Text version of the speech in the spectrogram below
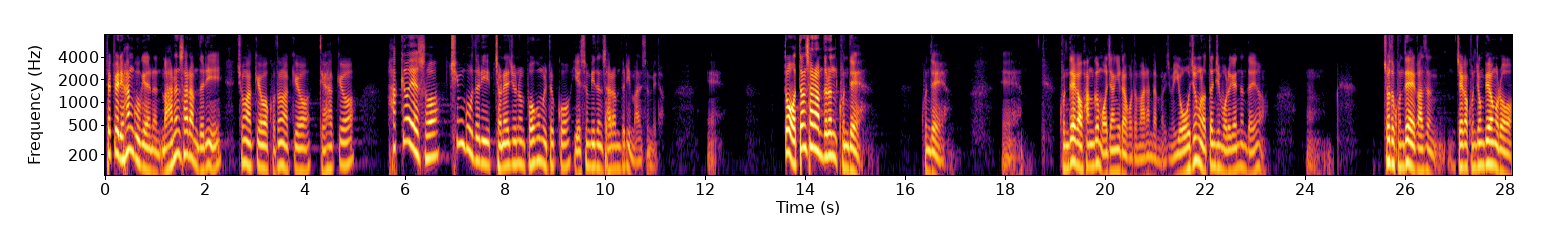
특별히 한국에는 많은 사람들이 중학교, 고등학교, 대학교, 학교에서 친구들이 전해주는 복음을 듣고 예수 믿은 사람들이 많습니다. 예. 또 어떤 사람들은 군대, 군대예요. 예. 군대가 황금 어장이라고도 말한단 말이지만 요즘은 어떤지 모르겠는데요. 음. 저도 군대에 가서 제가 군종병으로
